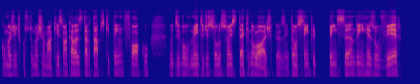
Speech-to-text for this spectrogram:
como a gente costuma chamar aqui, são aquelas startups que têm um foco no desenvolvimento de soluções tecnológicas. Então, sempre pensando em resolver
